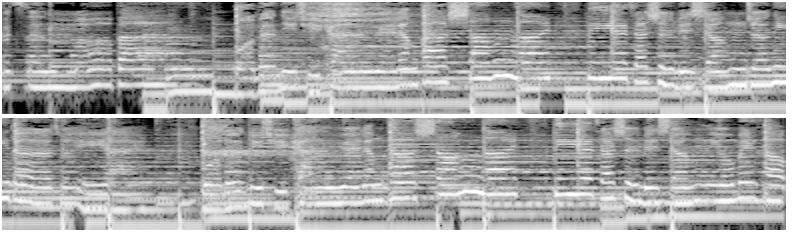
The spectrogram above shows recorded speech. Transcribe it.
可怎么办？我们一起看月亮爬上来，你也在失眠想着你的最爱。我们一起看月亮爬上来，你也在失眠，想有美好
